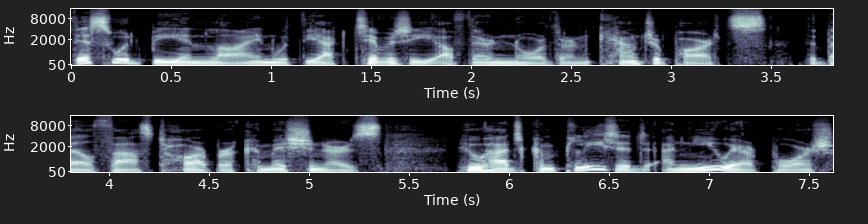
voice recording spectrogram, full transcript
This would be in line with the activity of their northern counterparts, the Belfast Harbour Commissioners, who had completed a new airport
